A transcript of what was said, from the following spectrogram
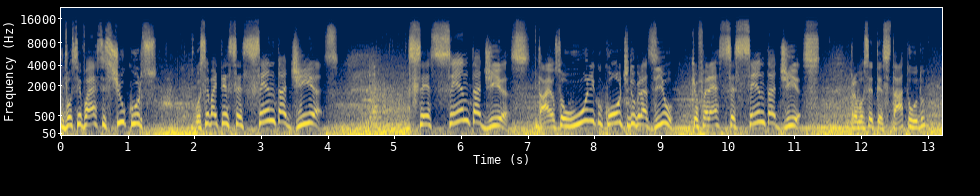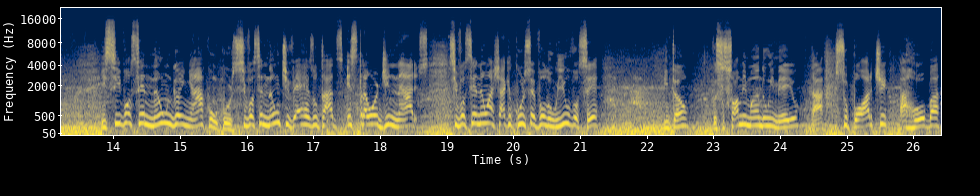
você vai assistir o curso. Você vai ter 60 dias 60 dias, tá? Eu sou o único coach do Brasil que oferece 60 dias para você testar tudo, e se você não ganhar concurso, se você não tiver resultados extraordinários, se você não achar que o curso evoluiu você, então você só me manda um e-mail, tá? Suporte arroba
